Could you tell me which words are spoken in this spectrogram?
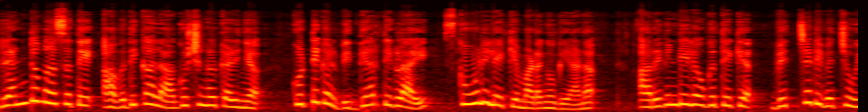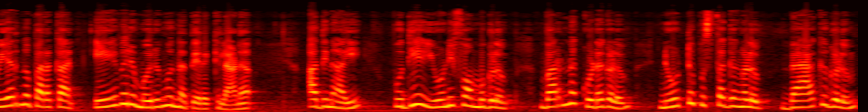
രണ്ടു മാസത്തെ അവധിക്കാല ആഘോഷങ്ങൾ കഴിഞ്ഞ് കുട്ടികൾ വിദ്യാർത്ഥികളായി സ്കൂളിലേക്ക് മടങ്ങുകയാണ്. അറിവിന്റെ ലോകത്തേക്ക് വെച്ചടി വെച്ച് ഉയർന്നു പറക്കാൻ ഏവരും ഒരുങ്ങുന്ന തിരക്കിലാണ്. അതിനായി പുതിയ യൂണിഫോമുകളും വർണക്കുടകളും നോട്ട് പുസ്തകങ്ങളും ബാഗുകളും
